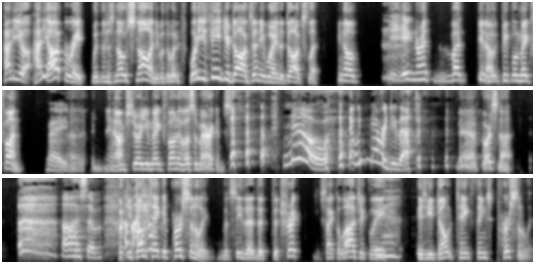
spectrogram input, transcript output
how do you how do you operate when there's no snow and what, what do you feed your dogs anyway in the dog sled? You know, ignorant, but you know people make fun. Right. Uh, yeah. And I'm sure you make fun of us Americans. no, I would never do that. yeah, of course not awesome. But you um, don't have... take it personally. But see, the the, the trick psychologically yeah. Is you don't take things personally.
